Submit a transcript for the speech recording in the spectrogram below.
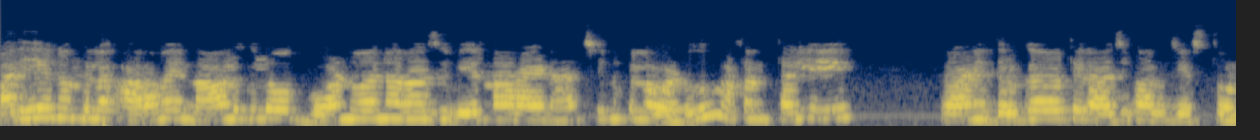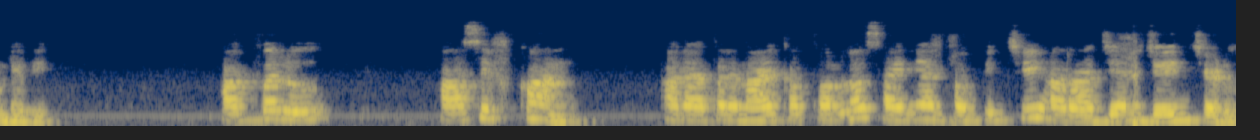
పదిహేను వందల అరవై నాలుగులో గోండ్వానా రాజు వీరనారాయణ చిన్నపిల్లవాడు అతని తల్లి రాణి దుర్గావతి రాజపాలన చేస్తూ ఉండేది. అక్బరు ఆసిఫ్ ఖాన్ అనే అతని నాయకత్వంలో సైన్యాన్ని పంపించి ఆ రాజ్యాన్ని జయించాడు.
